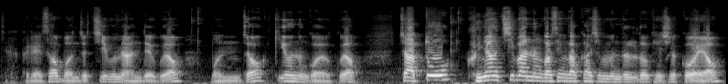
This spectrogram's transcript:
자, 그래서 먼저 찝으면 안 되고요. 먼저 끼우는 거였고요. 자, 또 그냥 찝받는 거 생각하신 분들도 계실 거예요.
